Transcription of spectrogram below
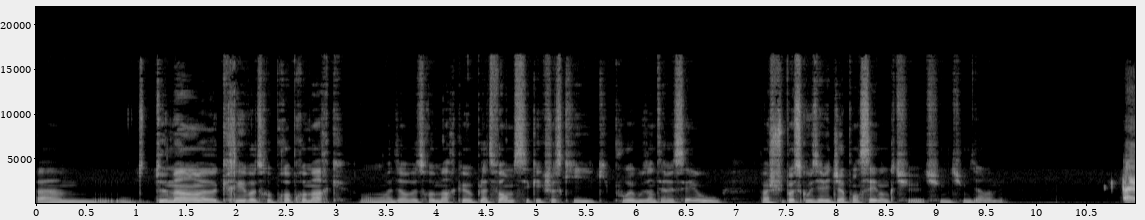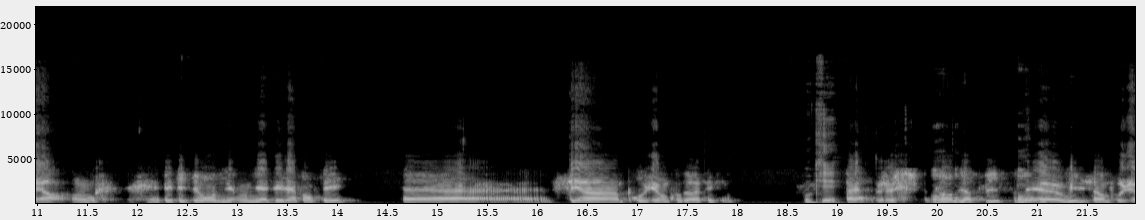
Euh, demain, euh, créer votre propre marque, on va dire votre marque plateforme, c'est quelque chose qui, qui pourrait vous intéresser ou Enfin, je suppose que vous y avez déjà pensé, donc tu, tu, tu me diras. Mais... Alors, on... effectivement, on y, on y, a déjà pensé. Euh, c'est un projet en cours de réflexion. Ok. Voilà, je, je en dire plus, mais euh, oui, c'est un projet,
